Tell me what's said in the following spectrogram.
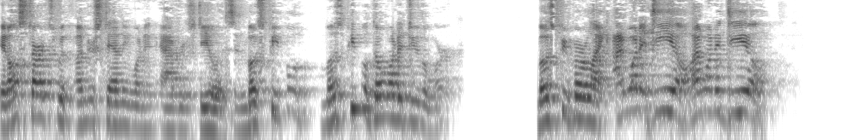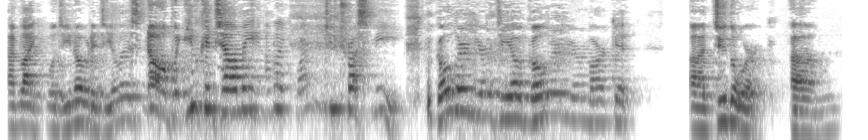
it all starts with understanding what an average deal is, and most people most people don't want to do the work. Most people are like, "I want a deal. I want a deal." I'm like, "Well, do you know what a deal is?" No, but you can tell me. I'm like, "Why would you trust me? Go learn your deal. Go learn your market. Uh, do the work." Um,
